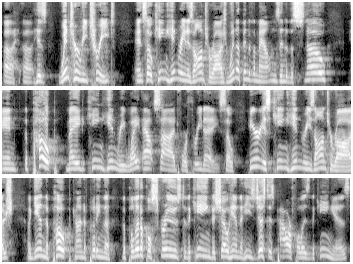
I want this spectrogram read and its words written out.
uh, uh, his winter retreat, and so King Henry and his entourage went up into the mountains, into the snow, and the Pope made King Henry wait outside for three days. So here is King Henry's entourage. Again, the Pope kind of putting the, the political screws to the king to show him that he's just as powerful as the king is.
